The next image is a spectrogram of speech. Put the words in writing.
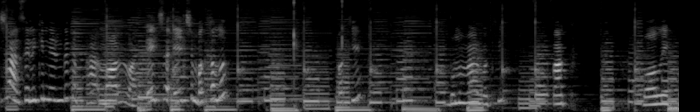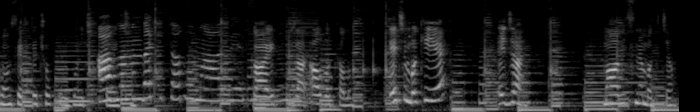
Elçin seninkinin elinde de mavi var. Elçin, Elçin bakalım. Bakayım. Bunu ver bakayım. Bak. Vallahi konsepte çok uygun çıktı Elçin. Ablamın da kitabı mavi. Gayet güzel. Al bakalım. Elçin bakayım. Ecen. Mavisine bakacağım.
